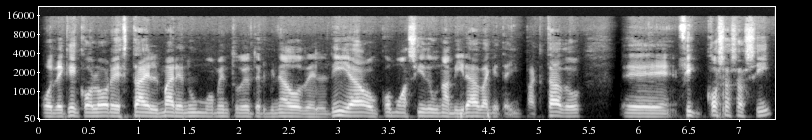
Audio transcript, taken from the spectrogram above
o de qué color está el mar en un momento determinado del día, o cómo ha sido una mirada que te ha impactado, eh, en fin, cosas así,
